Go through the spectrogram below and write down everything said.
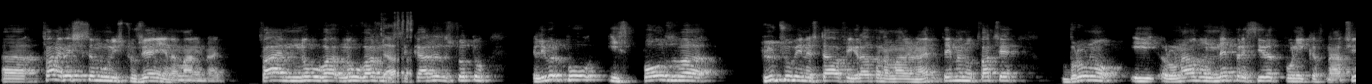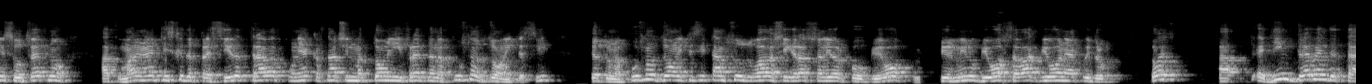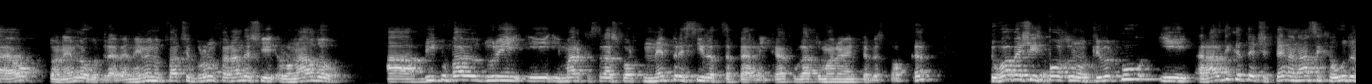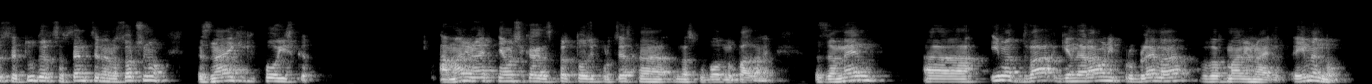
а, това не беше само унищожение на Ман Юнайтед. Това е много, много важно да. да се каже, защото Ливърпул използва ключови неща в играта на Ман Юнайтед, именно това, че Бруно и Роналдо не пресират по никакъв начин. Съответно, ако Ман Юнайтед иска да пресират, трябва по някакъв начин Мактомини и Фред да напуснат зоните си. Като напуснат зоните си, там се озоваваше играч на Ливърпул. Било Фирмино, било Савак, било някой друг. Тоест, а, един дребен детайл, то не е много дребен, а именно това, че Бруно Фернандеш и Роналдо, а бих добавил дори и, и Марка Рашфорд, не пресират съперника, когато Ман е без топка, това беше използвано от Ливърпул и разликата е, че те нанасяха удар след удар съвсем целенасочено, знаеки какво искат. А Ман Юнайтед нямаше как да спрат този процес на, на свободно падане. За мен а, има два генерални проблема в Ман Юнайтед. А именно,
